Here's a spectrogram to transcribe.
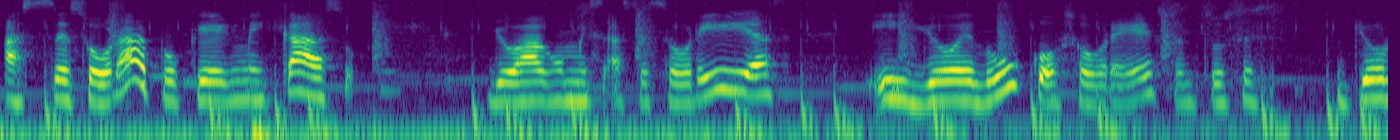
asesorar, porque en mi caso yo hago mis asesorías y yo educo sobre eso. Entonces yo,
